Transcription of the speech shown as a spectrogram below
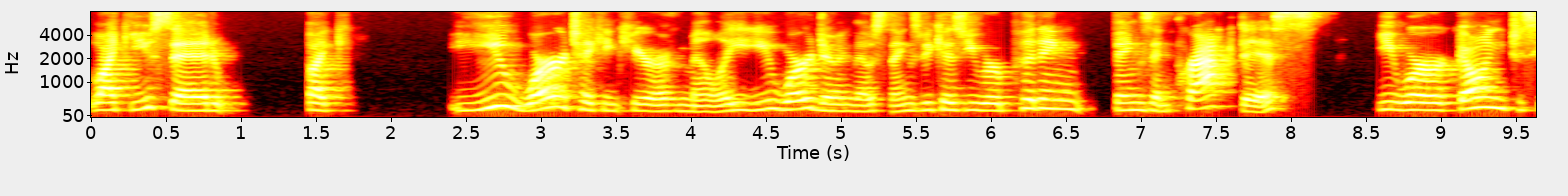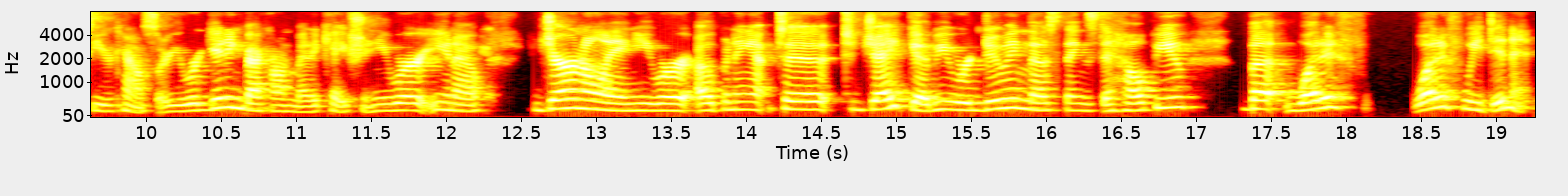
like you said, like you were taking care of Millie, you were doing those things because you were putting things in practice you were going to see your counselor you were getting back on medication you were you know journaling you were opening up to to jacob you were doing those things to help you. But what if what if we didn't?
